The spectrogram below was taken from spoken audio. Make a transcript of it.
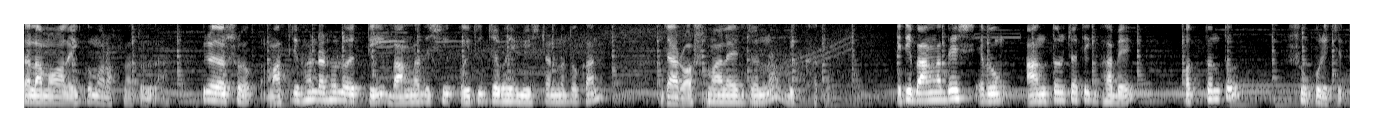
আসসালামু আলাইকুম রহমতুল্লাহ প্রিয় দর্শক, মাতৃভাণ্ডার হলো একটি বাংলাদেশি ঐতিহ্যবাহী মিষ্টান্ন দোকান, যা রসমালাইয়ের জন্য বিখ্যাত। এটি বাংলাদেশ এবং আন্তর্জাতিকভাবে অত্যন্ত সুপরিচিত।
